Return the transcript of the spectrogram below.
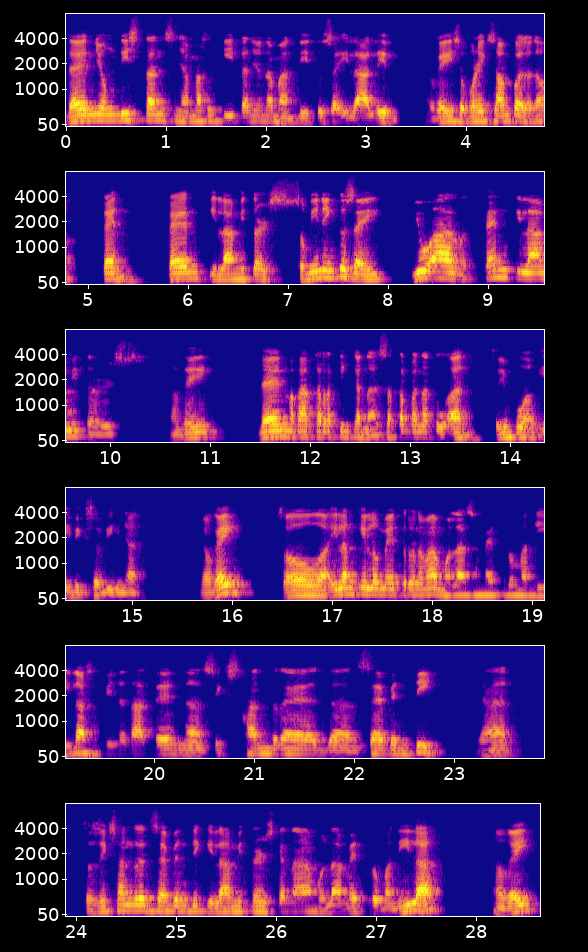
Then yung distance niya, makikita nyo naman dito sa ilalim. Okay? So for example, ano? 10. 10 kilometers. So meaning to say, you are 10 kilometers, okay? Then makakarating ka na sa Kabanatuan. So yun po ang ibig sabihin niyan. Okay? So uh, ilang kilometro naman mula sa Metro Manila? Sabihin na natin na uh, 670. Yan. So 670 kilometers ka na mula Metro Manila. Okay?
